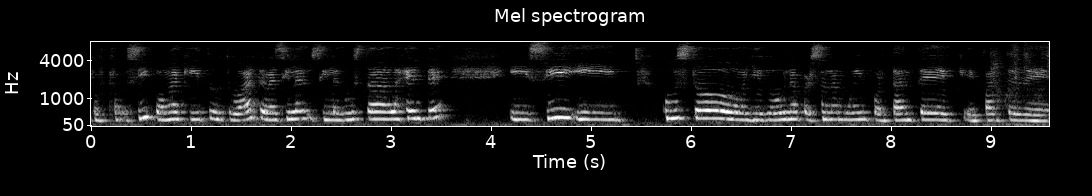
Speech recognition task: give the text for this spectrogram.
pues, sí, pon aquí tu, tu, arte, a ver si le, si le gusta a la gente. Y sí, y justo llegó una persona muy importante que parte de,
